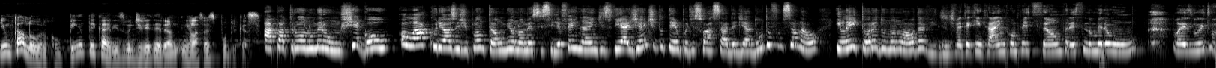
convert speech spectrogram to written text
e um calouro com pinta e carisma de veterano em relações públicas. A patroa número 1 um chegou. Olá, curiosos de plantão. Meu nome é Cecília Fernandes, viajante do tempo disfarçada de adulta funcional e leitora do Manual da Vida. A gente vai ter que entrar em competição para esse número 1, um, mas muito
